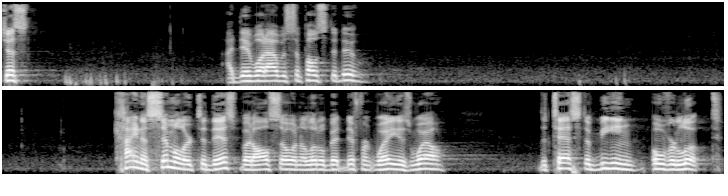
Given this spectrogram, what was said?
Just, I did what I was supposed to do. kind of similar to this, but also in a little bit different way as well. The test of being overlooked.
